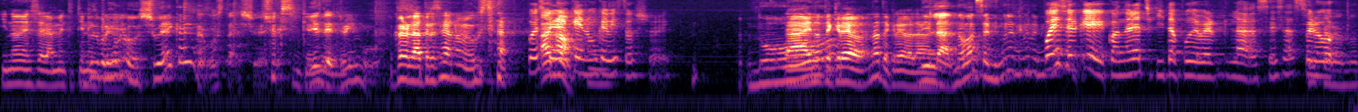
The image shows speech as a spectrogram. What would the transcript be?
y no necesariamente tienen Entonces, por que... ejemplo, Shrek, a mí me gusta Shrek. Shrek es Y es increíble. de DreamWorks. Pero la tercera no me gusta. Puedes Ah, no. que nunca he visto Shrek. No. Ay, no te creo, no te creo. Ni la no, o sea, ninguna, ninguna. Puede ser que cuando era chiquita pude ver las esas, Sí, pero, pero no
